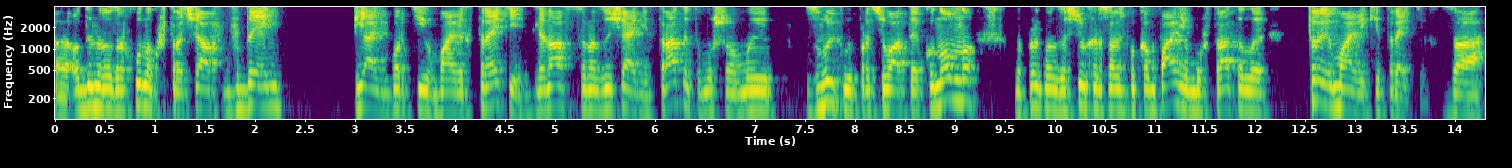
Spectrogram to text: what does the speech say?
е, один розрахунок втрачав в день 5 бортів Mavic 3. Для нас це надзвичайні втрати, тому що ми звикли працювати економно. Наприклад, за всю херсонську кампанію ми втратили три Mavic 3 за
